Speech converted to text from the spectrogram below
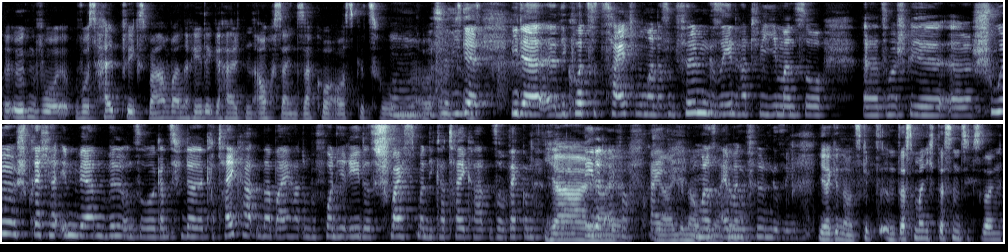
irgendwo, wo es halbwegs warm war, eine Rede gehalten, auch sein Sakko ausgezogen. Mhm. Und- Also wie, der, wie der, äh, die kurze Zeit, wo man das im Film gesehen hat, wie jemand so äh, zum Beispiel äh, Schulsprecherin werden will und so ganz viele Karteikarten dabei hat und bevor die Rede ist, schmeißt man die Karteikarten so weg und Ja, redet ja, einfach frei, Ja, genau, wo man das genau, einmal genau. im Film gesehen hat. Ja, genau. Es gibt, und das meine ich, das sind sozusagen,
